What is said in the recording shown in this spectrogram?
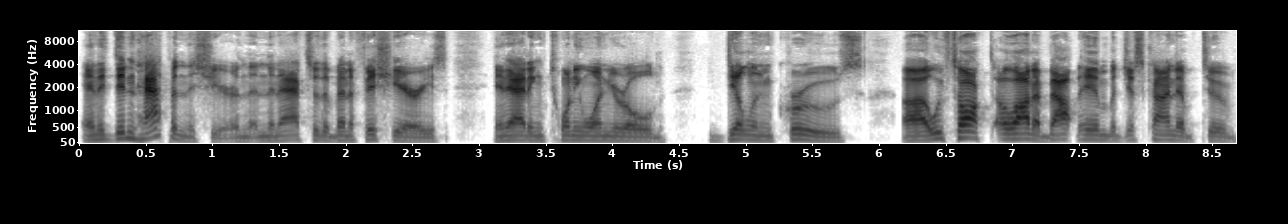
And it didn't happen this year. And then the Nats are the beneficiaries in adding 21 year old Dylan Crews. Uh, we've talked a lot about him, but just kind of to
